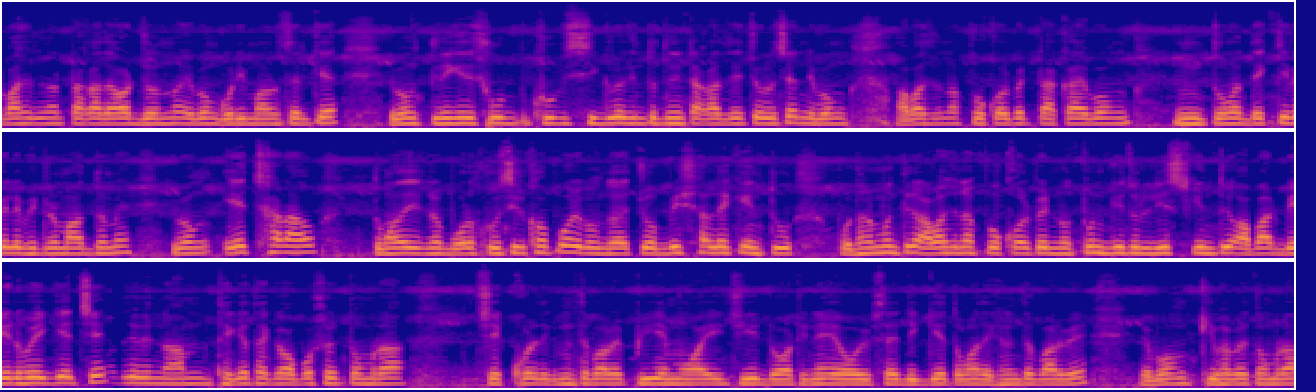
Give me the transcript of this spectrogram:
আবাস যোজনার টাকা দেওয়ার জন্য এবং গরিব মানুষদেরকে এবং তিনি কিন্তু খুব খুব শীঘ্রই কিন্তু তিনি টাকা দিয়ে চলেছেন এবং আবাস যোজনা প্রকল্পের টাকা এবং তোমরা দেখতে পেলে ভিডিওর মাধ্যমে এবং এছাড়াও তোমাদের জন্য বড় খুশির খবর এবং দু হাজার চব্বিশ সালে কিন্তু প্রধানমন্ত্রী আবাস যোজনা প্রকল্পের নতুন কিন্তু লিস্ট কিন্তু আবার বের হয়ে গিয়েছে। যদি নাম থেকে থাকে অবশ্যই তোমরা চেক করে দেখে নিতে পারবে পিএমওয়াইজি ডট ইন এই ওয়েবসাইটে গিয়ে তোমরা দেখে নিতে পারবে এবং কীভাবে তোমরা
